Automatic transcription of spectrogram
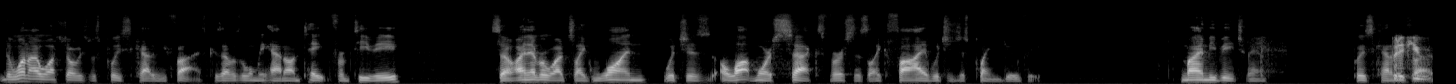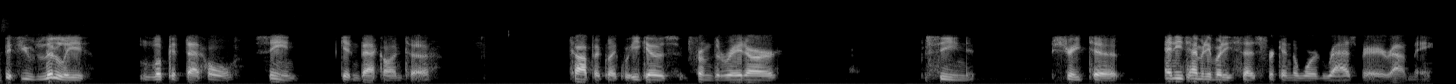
the one I watched always was Police Academy Five because that was the one we had on tape from TV. So I never watched like one, which is a lot more sex, versus like five, which is just plain goofy. Miami Beach, man. Police Academy. But if you if you literally look at that whole scene, getting back onto topic, like where he goes from the radar scene straight to anytime anybody says freaking the word raspberry around me,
